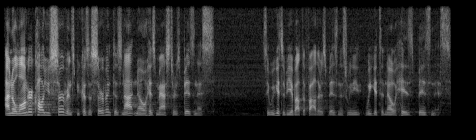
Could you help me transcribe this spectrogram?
I no longer call you servants because a servant does not know his master's business. See, we get to be about the Father's business. We, need, we get to know his business.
